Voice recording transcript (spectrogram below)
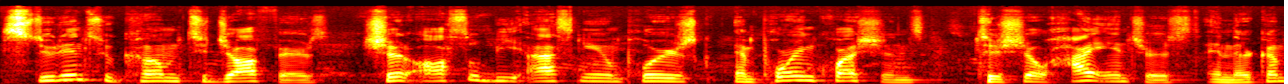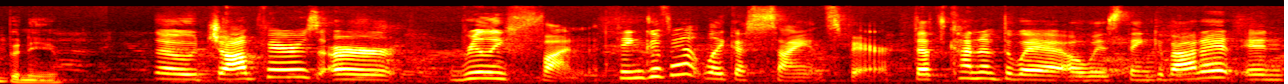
students who come to job fairs should also be asking employers important questions to show high interest in their company. So job fairs are really fun. Think of it like a science fair. That's kind of the way I always think about it. And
